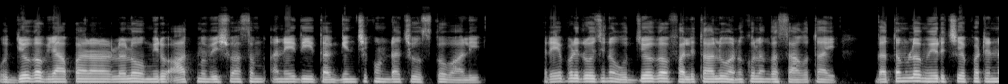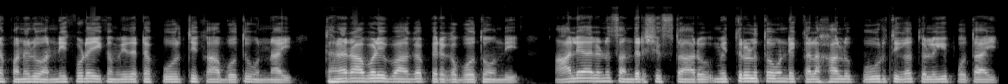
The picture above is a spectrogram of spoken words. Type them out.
ఉద్యోగ వ్యాపారాలలో మీరు ఆత్మవిశ్వాసం అనేది తగ్గించకుండా చూసుకోవాలి. రేపటి రోజున ఉద్యోగ ఫలితాలు అనుకూలంగా సాగుతాయి. గతంలో మీరు చేపట్టిన పనులు అన్నీ కూడా ఇక మీదట పూర్తి కాబోతూ ఉన్నాయి. ధన రాబడి బాగా పెరగబోతోంది. ఆలయాలను సందర్శిస్తారు. మిత్రులతో ఉండే కలహాలు పూర్తిగా తొలగిపోతాయి.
